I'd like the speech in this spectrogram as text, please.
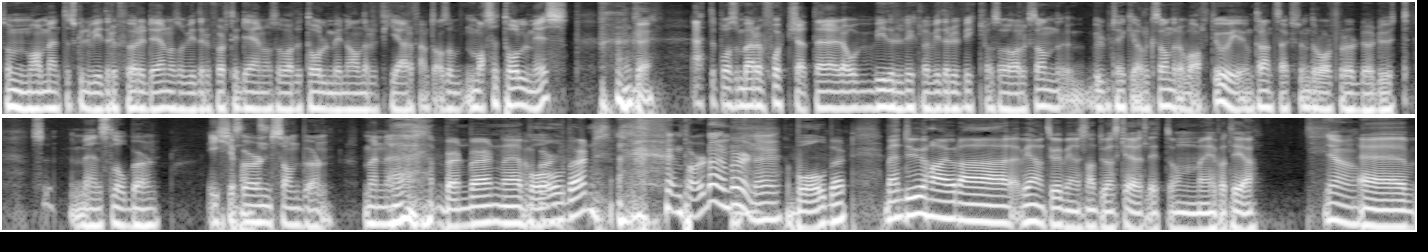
Som han mente skulle videreføre ideen, og så videreførte ideen, og så var det Tolmin andre, fjerde, femte Altså masse Tolmis Ok. etterpå som bare fortsetter å og videreutvikler og videreutvikler. Så Alexander, biblioteket i Alexandra varte jo i omtrent 600 år før det døde ut med en slow burn. Ikke burn, sunburn, men uh, Burn, burn, uh, ball burn. Pardon, burn. Ball burn. Men du har jo da Vi nevnte jo i begynnelsen at du har skrevet litt om Hypatia. Ja. Uh,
